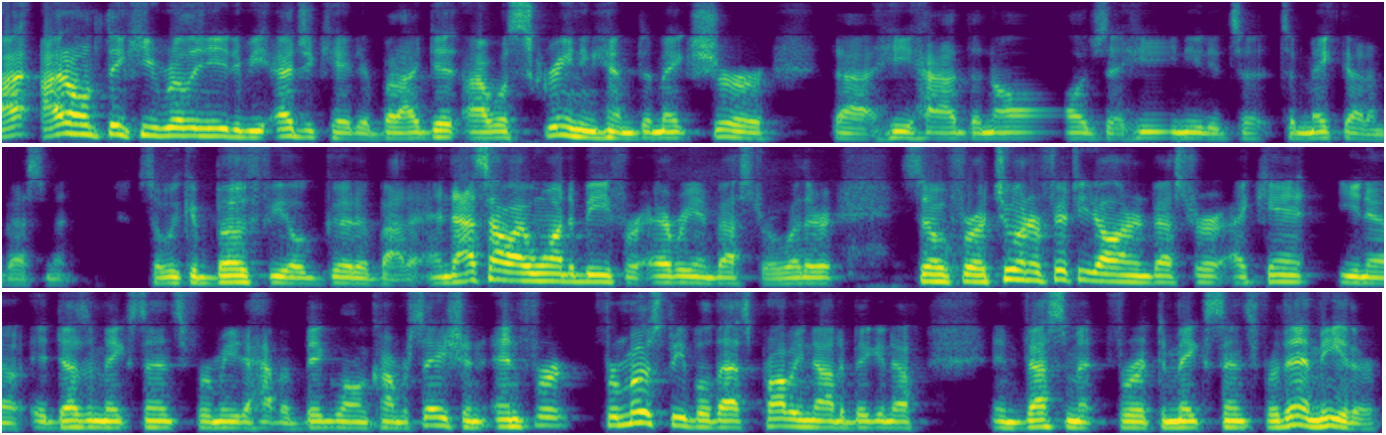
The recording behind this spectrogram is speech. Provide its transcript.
I, I don't think he really needed to be educated, but I did I was screening him to make sure that he had the knowledge that he needed to to make that investment so we could both feel good about it. And that's how i want to be for every investor whether so for a $250 investor i can't you know it doesn't make sense for me to have a big long conversation. And for for most people that's probably not a big enough investment for it to make sense for them either.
